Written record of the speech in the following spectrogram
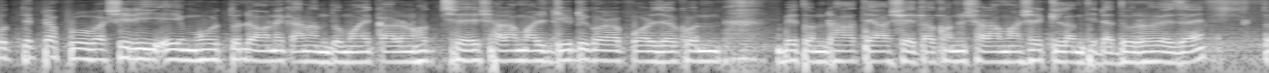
প্রত্যেকটা প্রবাসীরই এই মুহূর্তটা অনেক আনন্দময়। কারণ হচ্ছে সারা মাস ডিউটি করার পর যখন বেতনটা হাতে আসে, তখন সারা মাসের ক্লান্তিটা দূর হয়ে যায়। তো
